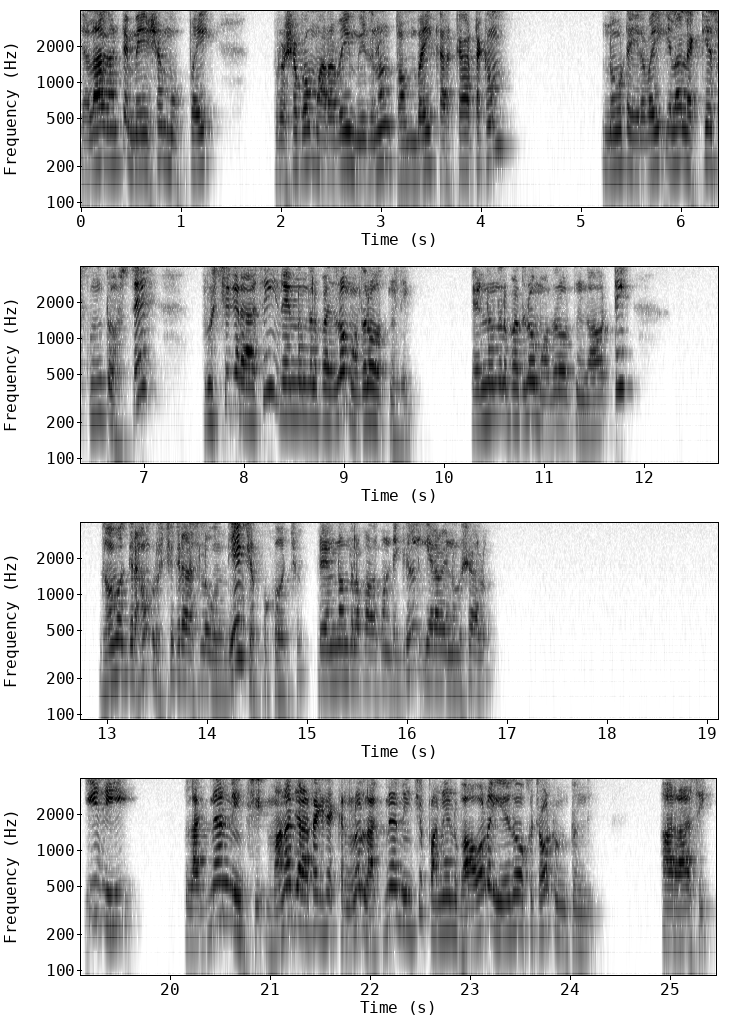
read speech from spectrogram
ఎలాగంటే మేషం ముప్పై వృషభం అరవై మిథునం తొంభై కర్కాటకం నూట ఇరవై ఇలా లెక్కేసుకుంటూ వస్తే వృశ్చిక రాశి రెండు వందల పదిలో మొదలవుతుంది. రెండు వందల పదిలో మొదలవుతుంది కాబట్టి ధూమగ్రహం వృశ్చిక రాశిలో ఉంది అని చెప్పుకోవచ్చు. రెండు వందల పదకొండు డిగ్రీలు ఇరవై నిమిషాలు. ఇది లగ్నం నుంచి మన జాతక చక్రంలో లగ్నం నుంచి పన్నెండు భావాలు ఏదో ఒక చోట ఉంటుంది. ఆ రాశి.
